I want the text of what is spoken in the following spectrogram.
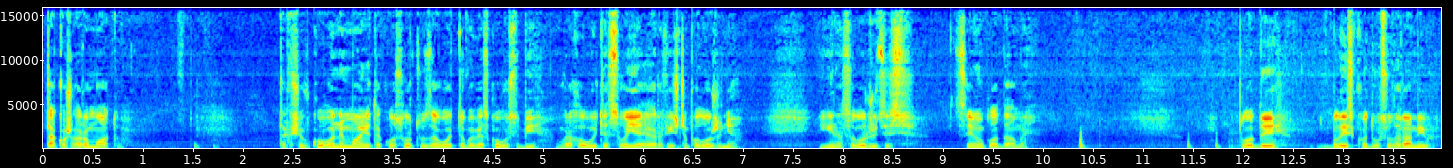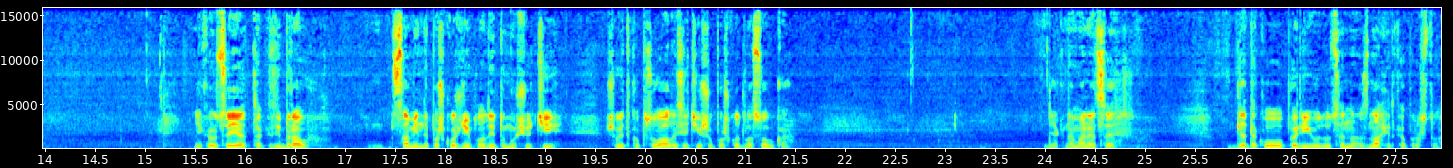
Також аромату. Так що в кого немає такого сорту, заводьте обов'язково собі, враховуйте своє географічне положення і насолоджуйтесь цими плодами. Плоди близько 200 грамів. Я кажу, це я так зібрав самі непошкоджені плоди, тому що ті швидко псувалися, ті, що пошкодила совка. Як на мене, це для такого періоду це знахідка просто.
